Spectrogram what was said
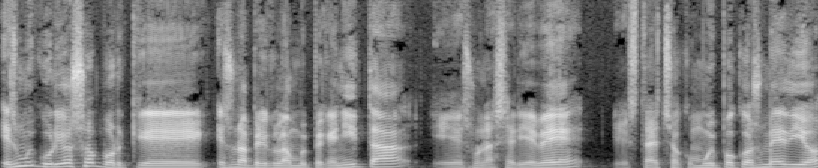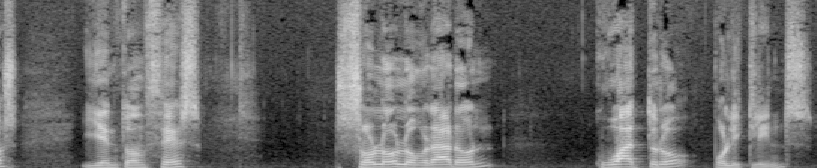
Es muy curioso porque es una película muy pequeñita, es una serie B, está hecho con muy pocos medios y entonces solo lograron cuatro policlins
